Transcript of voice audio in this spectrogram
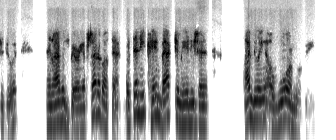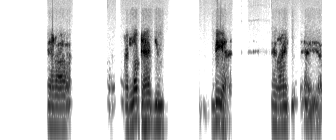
to do it. And I was very upset about that. But then he came back to me and he said, I'm doing a war movie. And uh, I'd love to have you be in it. And I, uh,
